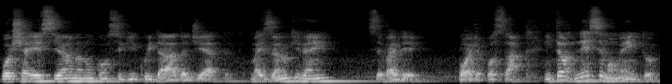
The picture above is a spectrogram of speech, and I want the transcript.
Poxa, esse ano eu não consegui cuidar da dieta, mas ano que vem você vai ver, pode apostar. Então, nesse momento,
